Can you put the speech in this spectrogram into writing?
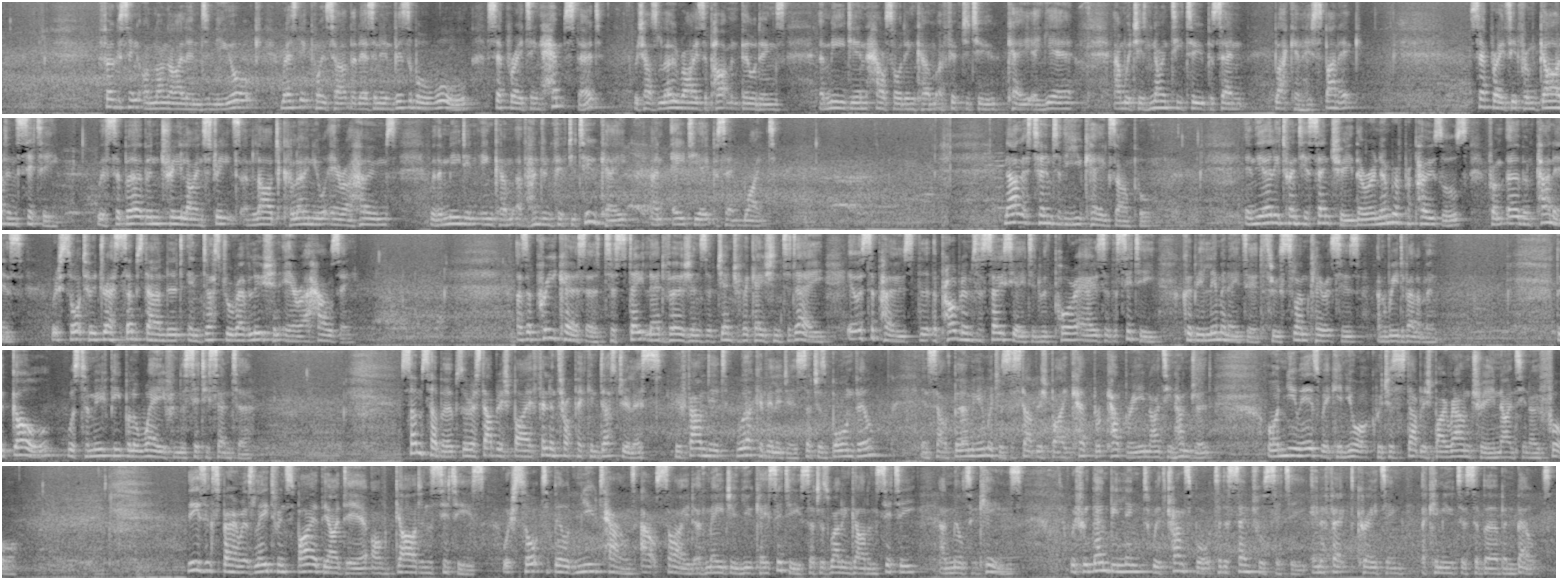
Focusing on Long Island and New York, Resnick points out that there's an invisible wall separating Hempstead, which has low rise apartment buildings, a median household income of 52k a year, and which is 92% black and Hispanic, separated from Garden City, with suburban tree lined streets and large colonial era homes with a median income of 152k and 88% white. Now let's turn to the UK example. In the early 20th century, there were a number of proposals from urban planners which sought to address substandard Industrial Revolution era housing. As a precursor to state led versions of gentrification today, it was supposed that the problems associated with poorer areas of the city could be eliminated through slum clearances and redevelopment. The goal was to move people away from the city centre. Some suburbs were established by philanthropic industrialists who founded worker villages such as Bournville in South Birmingham, which was established by Cadbury in 1900 or New Earswick in York, which was established by Rowntree in 1904. These experiments later inspired the idea of garden cities, which sought to build new towns outside of major UK cities such as Welwyn Garden City and Milton Keynes, which would then be linked with transport to the central city, in effect creating a commuter suburban belt.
